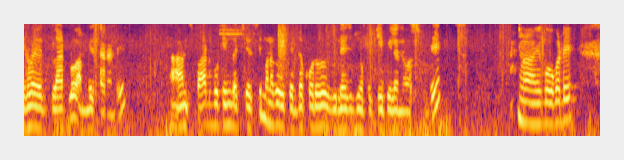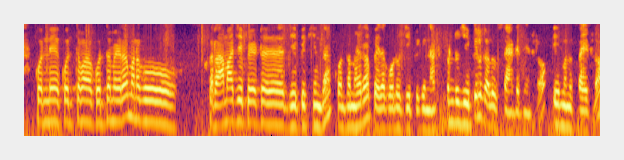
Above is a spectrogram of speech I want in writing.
ఇరవై ఐదు ప్లాట్లు అమ్మేశారండి. ఆన్ స్పాట్ బుకింగ్ వచ్చేసి మనకు ఈ పెద్ద కొడుకు విలేజ్ ఒక జీపీలోనే వస్తుంది. ఇంకొకటి కొన్ని కొంత కొంతమేర మనకు రామాజీపేట జీపీ కింద కొంతమేర పెదకోడు జీపీ కింద రెండు జీపీలు కలుస్తాయండి దీంట్లో ఈ మన సైట్లో.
